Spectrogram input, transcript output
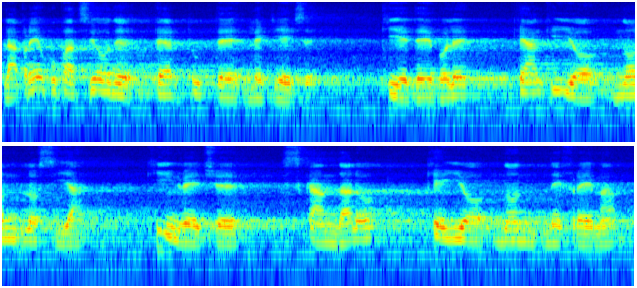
la preoccupazione per tutte le chiese. Chi è debole, che anch'io non lo sia, chi invece scandalo, che io non ne frema.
